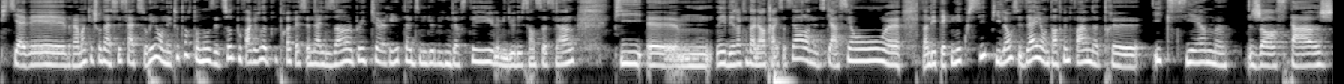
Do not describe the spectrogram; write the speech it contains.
puis qui avait vraiment quelque chose d'assez saturé. On est tout retourné aux études pour faire quelque chose de plus professionnalisant, un peu écœuré peut-être du milieu de l'université, le milieu des sciences sociales, puis euh, il y a des gens qui sont allés en travail social, en éducation, euh, dans des techniques aussi, puis là, on s'est dit, hey, on est en train de faire notre euh, Xème genre stage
